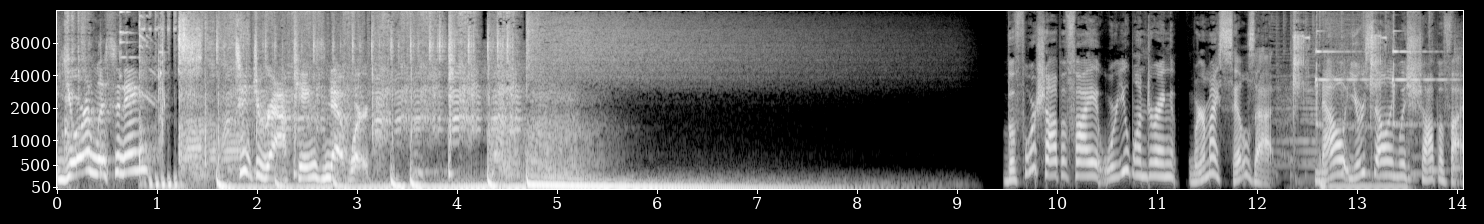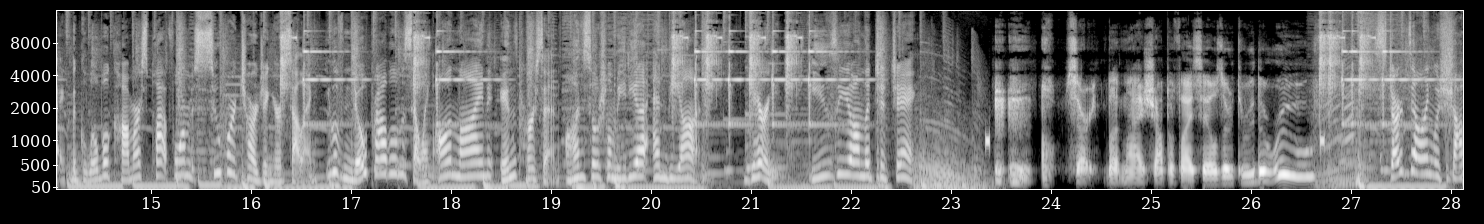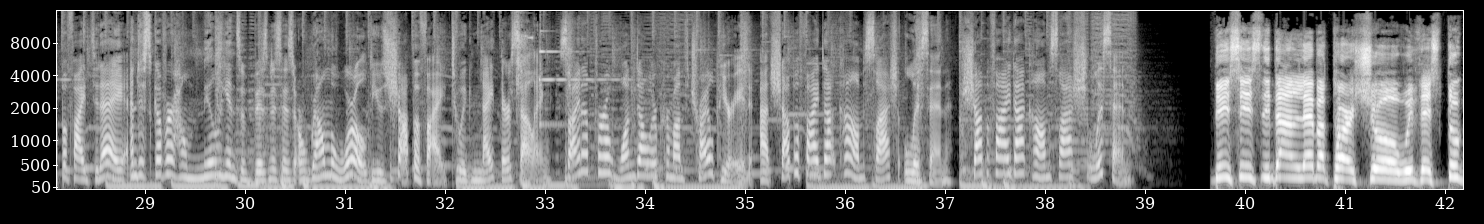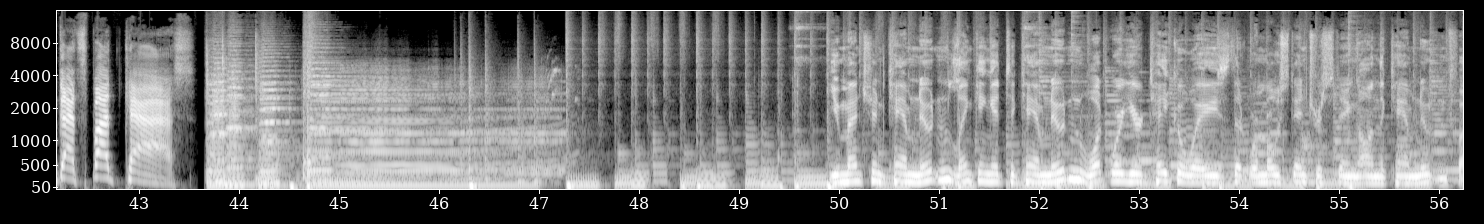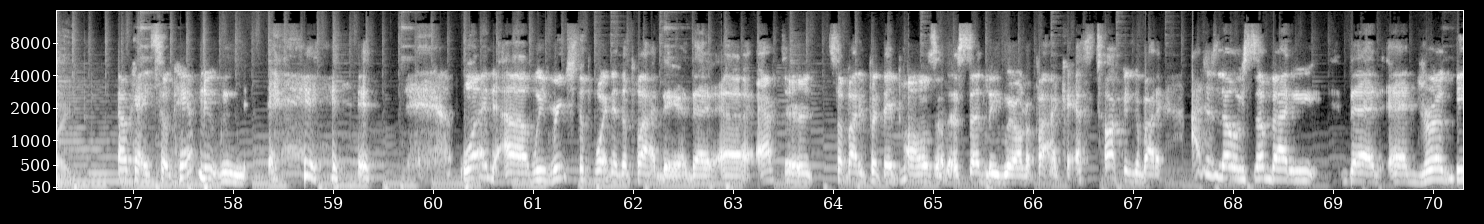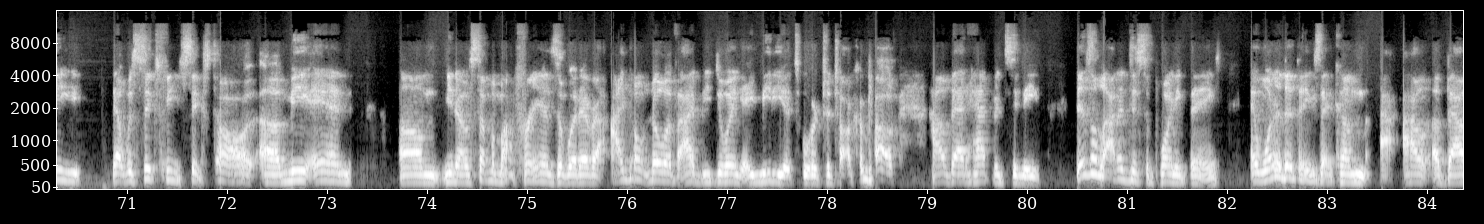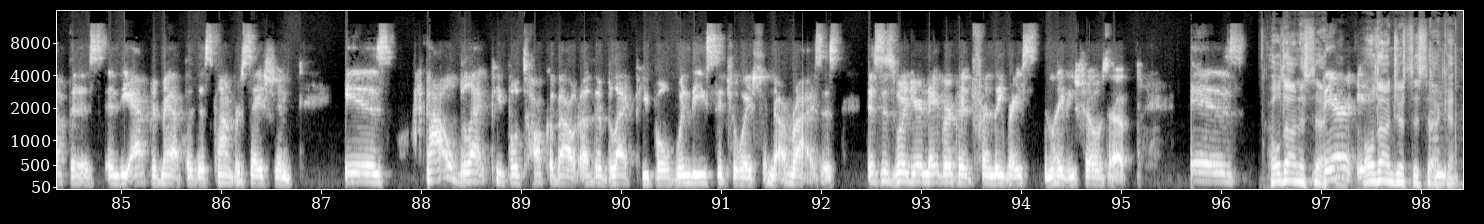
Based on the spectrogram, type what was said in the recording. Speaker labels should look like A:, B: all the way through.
A: You're listening to DraftKings Network.
B: Before Shopify, were you wondering where my sales at? Now you're selling with Shopify, the global commerce platform supercharging your selling. You have no problem selling online, in person, on social media, and beyond. Gary, easy on the cha-ching.
C: oh, sorry, but my Shopify sales are through the roof.
B: Start selling with Shopify today and discover how millions of businesses around the world use Shopify to ignite their selling. Sign up for a $1 per month trial period at shopify.com slash listen. Shopify.com slash listen.
D: This is the Dan Le Batard Show with the Stugotz Podcast.
E: You mentioned Cam Newton, linking it to Cam Newton. What were your takeaways that were most interesting on the Cam Newton fight?
F: Okay, so Cam Newton, one, uh, we reached the point of the plot there that uh, after somebody put their paws on us, suddenly we're on a podcast talking about it. I just know if somebody that had drugged me that was six feet six tall, uh, me and um, you know some of my friends or whatever. I don't know if I'd be doing a media tour to talk about how that happened to me. There's a lot of disappointing things, and one of the things that come out about this in the aftermath of this conversation is how Black people talk about other Black people when these situation arises. This is when your neighborhood friendly race lady shows up. Is
E: hold on a second. hold on just a second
